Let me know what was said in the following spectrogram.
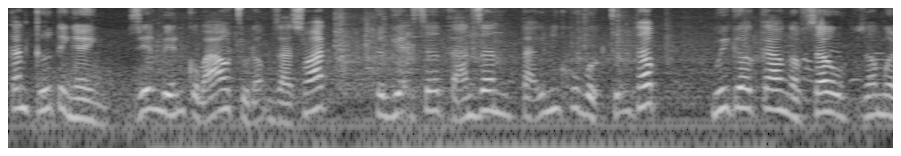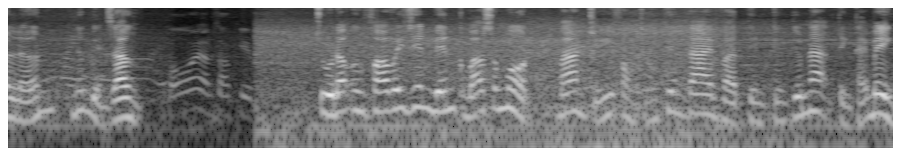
Căn cứ tình hình, diễn biến của bão chủ động giả soát, thực hiện sơ tán dân tại những khu vực trũng thấp, nguy cơ cao ngập sâu do mưa lớn, nước biển dâng. Chủ động ứng phó với diễn biến của bão số 1, Ban Chỉ huy phòng chống thiên tai và tìm kiếm cứu nạn tỉnh Thái Bình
